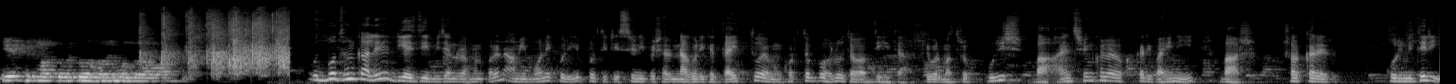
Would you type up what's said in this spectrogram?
বিএনপির মাধ্যমে দূর হবে বন্ধুরা। উদ্বোধনকালে ডিআইজি মিজানুর রহমান বলেন, আমি মনে করি প্রতিটি শ্রেণি পেশার নাগরিকের দায়িত্ব এবং কর্তব্য হল জবাবদিহিতা। কেবলমাত্র পুলিশ বা আইন শৃঙ্খলা রক্ষাকারী বাহিনী বা সরকারের কর্মীদেরই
